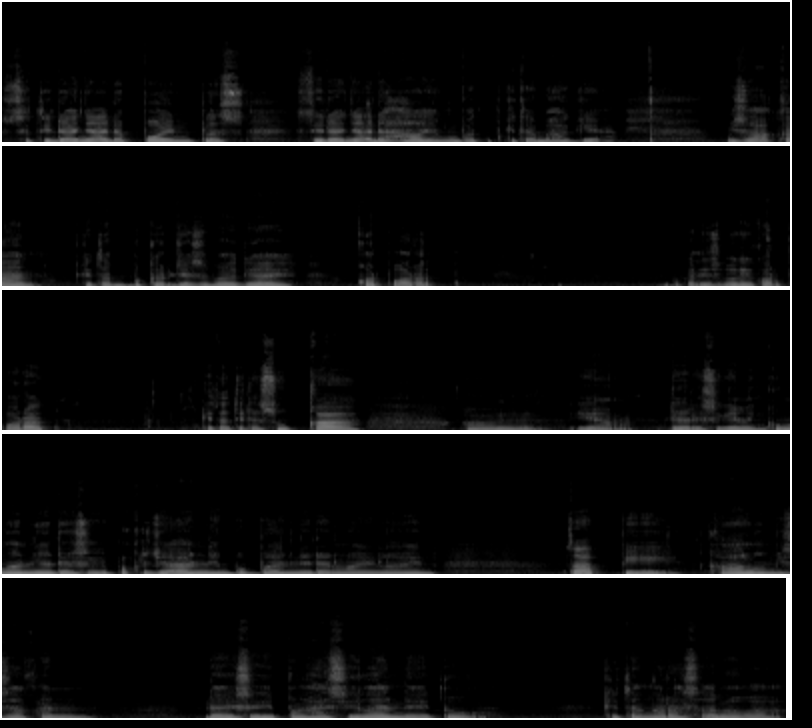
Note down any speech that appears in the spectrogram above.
setidaknya ada poin plus setidaknya ada hal yang membuat kita bahagia. Misalkan kita bekerja sebagai korporat. Bekerja sebagai korporat kita tidak suka um, ya dari segi lingkungannya dari segi pekerjaannya bebannya dan lain-lain. Tapi kalau misalkan dari segi penghasilan yaitu kita ngerasa bahwa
